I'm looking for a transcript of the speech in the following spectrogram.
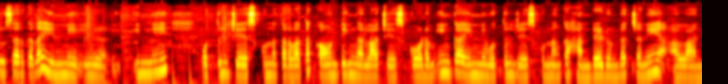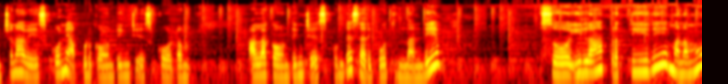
చూసారు కదా ఇన్ని ఇన్ని ఒత్తులు చేసుకున్న తర్వాత కౌంటింగ్ అలా చేసుకోవడం ఇంకా ఇన్ని ఒత్తులు చేసుకున్నాక హండ్రెడ్ ఉండొచ్చని అలా అంచనా వేసుకొని అప్పుడు కౌంటింగ్ చేసుకోవడం అలా కౌంటింగ్ చేసుకుంటే సరిపోతుందండి. సో ఇలా ప్రతిదీ మనము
